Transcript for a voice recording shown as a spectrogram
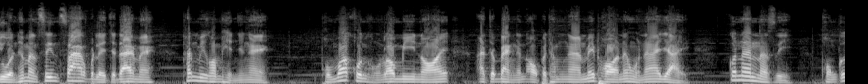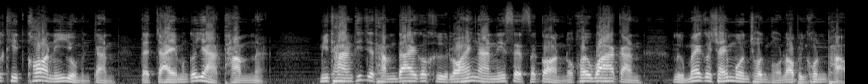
ยวนให้มันสิ้นซากไปเลยจะได้ไหมท่านมีความเห็นยังไง ผมว่าคนของเรามีน้อย อาจจะแบ่งกันออกไปทำงานไม่พอนะหัวหน้าใหญ่ ก็นั่นน่ะสิ ผมก็คิดข้อนี้อยู่เหมือนกัน แต่ใจมันก็อยากทำน่ะมีทางที่จะทำได้ก็คือรอให้งานนี้เสร็จซะก่อนแล้วค่อยว่ากัน หรือไม่ก็ใช้มวลชนของเราเป็นคนเผา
